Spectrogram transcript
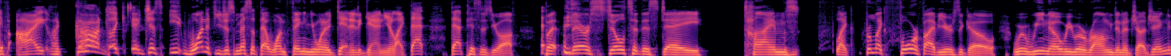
if I, like, God, like, it just, it, one, if you just mess up that one thing and you want to get it again, you're like, that, that pisses you off. But there are still to this day times like from like four or five years ago where we know we were wronged in a judging.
